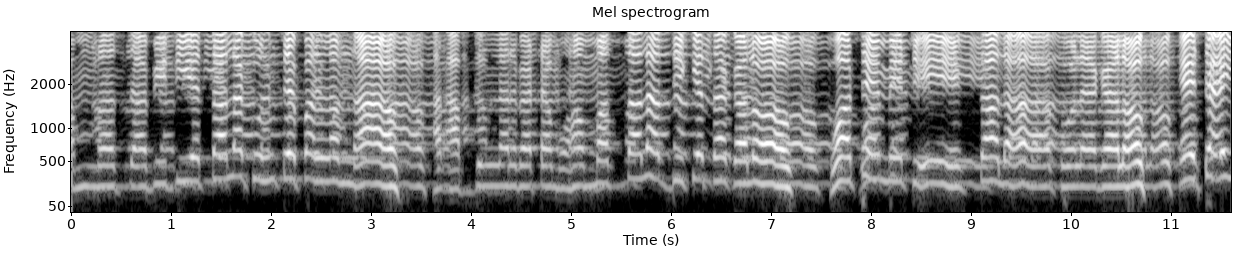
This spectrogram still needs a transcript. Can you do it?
আমরা চাবি দিয়ে তালা খুলতে পারলাম না। আর আব্দুল্লাহর বেটা মোহাম্মদ তালার দিকে তাকালো। অটোমেটিক তালা খুলে গেল। এটাই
